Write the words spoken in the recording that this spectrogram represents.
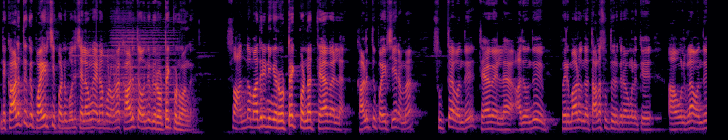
இந்த கழுத்துக்கு பயிற்சி பண்ணும்போது சிலவங்க என்ன பண்ணுவாங்கன்னா கழுத்தை வந்து இப்படி ரொட்டேட் பண்ணுவாங்க. ஸோ அந்த மாதிரி நீங்கள் ரொட்டேட் பண்ண தேவையில்லை. கழுத்து பயிற்சியே நம்ம சுத்த வந்து தேவையில்லை. அது வந்து பெரும்பாலும் இந்த தலை சுத்து இருக்கிறவங்களுக்கு அவங்களுக்குலாம் வந்து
